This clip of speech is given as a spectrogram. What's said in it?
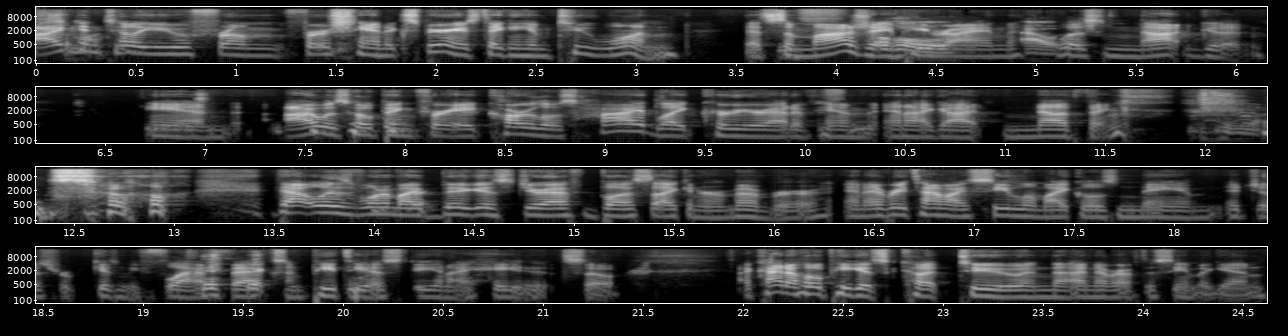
I can tell you from firsthand experience taking him 2 1 that Samaje Oh, Perine ouch. was not good. And I was hoping for a Carlos Hyde like career out of him, and I got nothing. So that was one of my biggest draft busts I can remember. And every time I see La'Mical's name, it just gives me flashbacks and PTSD, and I hate it. So I kind of hope he gets cut too, and I never have to see him again.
